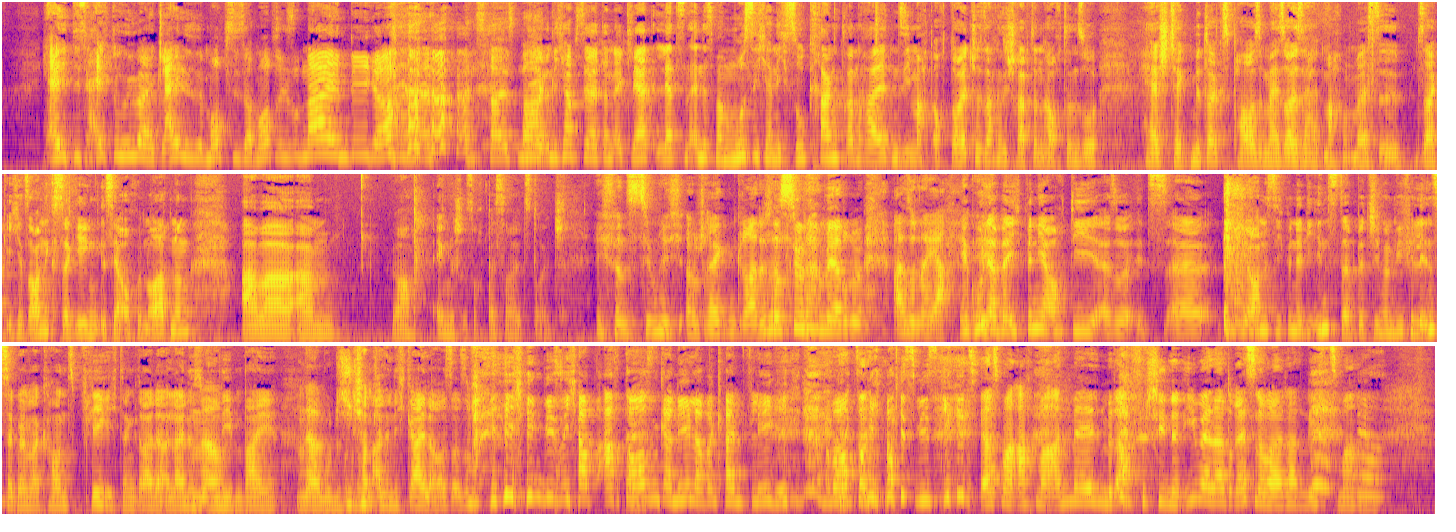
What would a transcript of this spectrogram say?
Ja, das heißt doch überall gleich, dieser Mops, dieser Mops. Ich so, nein, Digga. das heißt, Nee, und ich habe sie halt dann erklärt, letzten Endes, man muss sich ja nicht so krank dran halten. Sie macht auch deutsche Sachen, sie schreibt dann auch dann so Hashtag Mittagspause, man soll sie halt machen, weißt du, sag ich jetzt auch nichts dagegen, ist ja auch in Ordnung. Aber ähm, ja, Englisch ist auch besser als Deutsch. Ich finde es ziemlich erschreckend gerade, dass du da mehr drüber. Also, naja. Ja gut, ich, aber ich bin ja auch die, also jetzt, äh, to be honest, ich bin ja die Insta-Bitch. Ich meine, wie viele Instagram-Accounts pflege ich dann gerade alleine so Ja. nebenbei? Na gut, das Und die schauen alle nicht geil aus. Also ich irgendwie so, ich habe 8000 Kanäle, aber keinen pflege ich. Aber Hauptsache ich weiß, wie es geht. Erstmal achtmal anmelden mit acht verschiedenen E-Mail-Adressen, aber dann nichts machen. Ja.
